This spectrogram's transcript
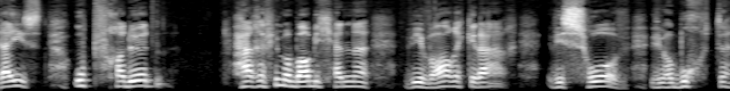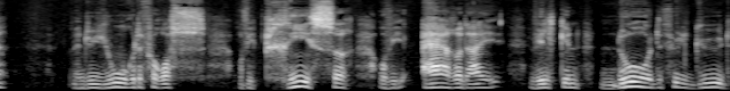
reist opp fra døden. Herre, vi må bare bekjenne vi var ikke der. Vi sov, vi var borte. Men du gjorde det for oss, og vi priser og vi ærer deg. Hvilken nådefull Gud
